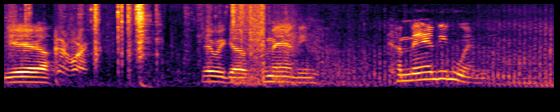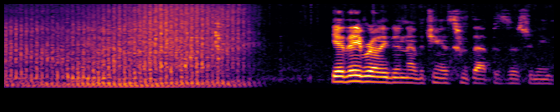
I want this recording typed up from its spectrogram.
Yeah. Good work. There we go. Commanding. Commanding win. Yeah, they really didn't have a chance with that positioning.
